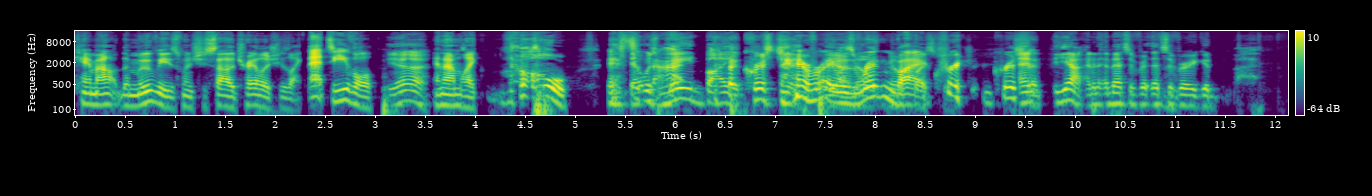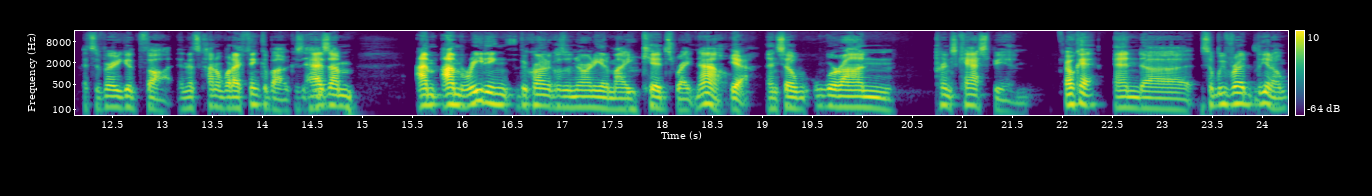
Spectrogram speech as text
came out the movies when she saw the trailer she's like that's evil Yeah. and i'm like no it's That was not." made by a Christian. right. it was no- written no by a question. Chri- Christian. and yeah, and, and that's a that's a very good that's a very good thought, and that's kind of what I think about because Mhm. as I'm I'm I'm reading the Chronicles of Narnia to my kids right now. Yeah. and so we're on Prince Caspian, okay. and uh, so we've read you know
